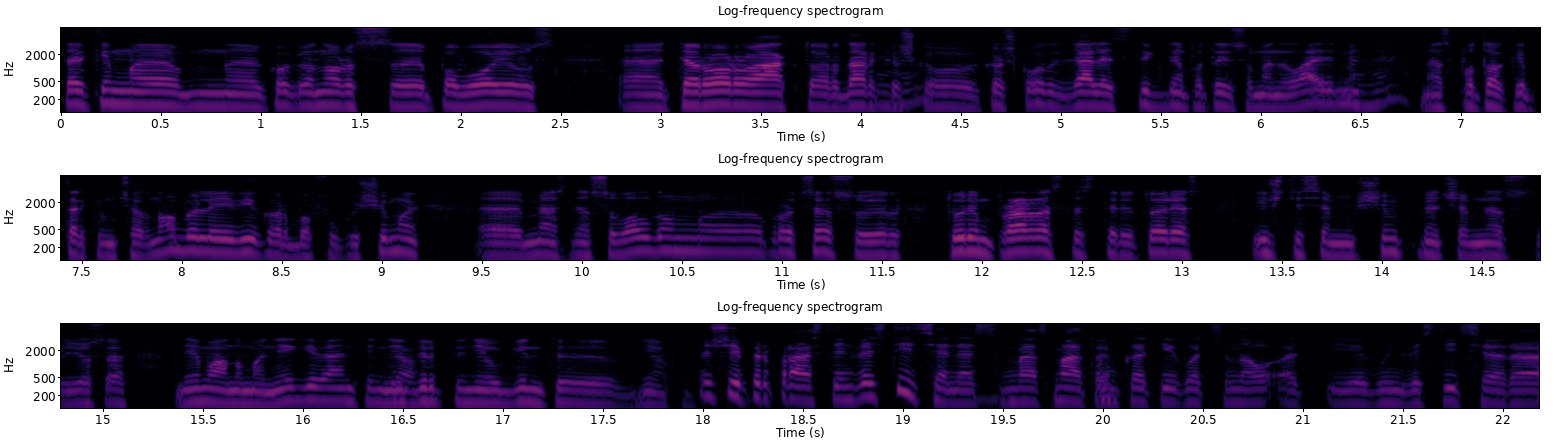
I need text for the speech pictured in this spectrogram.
tarkim, kokio nors e, pavojaus, e, teroro akto ar dar mhm. kažko, kažko gali atsitikti nepataisomą nelaimę. Mhm. Mes po to, kaip tarkim, Černobilė įvyko arba Fukushimoje, mes nesuvaldom procesų ir turim prarastas teritorijas ištisiam šimtmečiam, nes juose neįmanoma nei gyventi, nei jo. dirbti, nei auginti nieko šiaip ir prastą investiciją, nes mes matom, kad jeigu, atsinau, jeigu investicija yra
